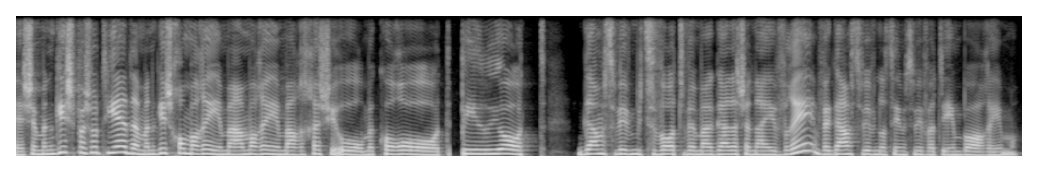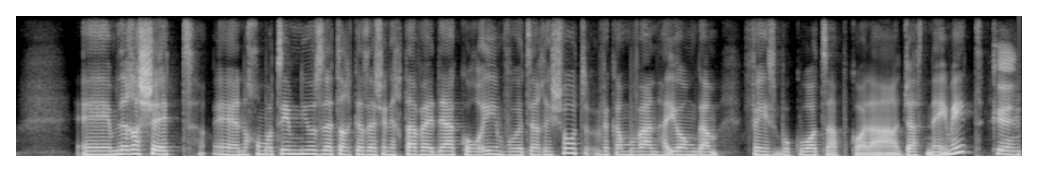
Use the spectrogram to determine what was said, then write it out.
אה, שמנגיש פשוט ידע, מנגיש חומרים, מאמרים, מערכי שיעור, מקורות, פעילויות, גם סביב מצוות ומעגל השנה העברי, וגם סביב נושאים סביבתיים בוערים. אה, לרשת, אה, אנחנו מוציאים ניוזלטר כזה שנכתב על ידי הקוראים והוא יוצר רישות, וכמובן היום גם פייסבוק, וואטסאפ, כל ה-just name it. כן.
